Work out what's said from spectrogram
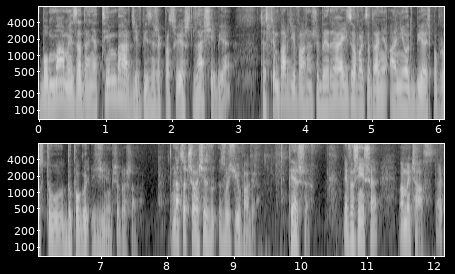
bo mamy zadania tym bardziej w biznesie, jak pracujesz dla siebie, to jest tym bardziej ważne, żeby realizować zadania, a nie odbijać po prostu dupo godziny, przepraszam. Na co trzeba się zwr- zwrócić uwagę? Pierwsze, najważniejsze, mamy czas, tak?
